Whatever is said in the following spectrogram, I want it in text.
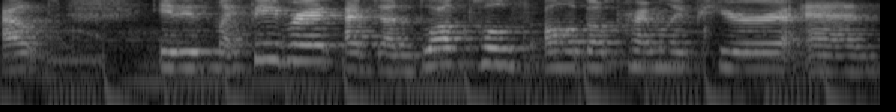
out. It is my favorite. I've done blog posts all about Primally Pure and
